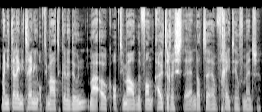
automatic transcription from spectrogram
Maar niet alleen die training optimaal te kunnen doen, maar ook optimaal ervan uit te rusten. En dat vergeten heel veel mensen.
